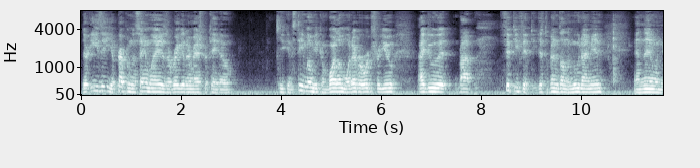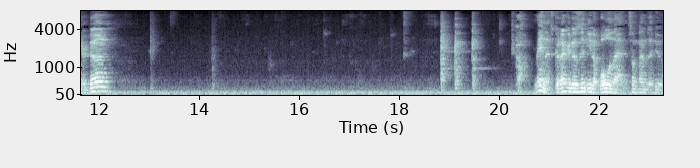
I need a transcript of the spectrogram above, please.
They're easy. You prep them the same way as a regular mashed potato. You can steam them, you can boil them, whatever works for you. I do it about 50-50, just depends on the mood I'm in. And then when you're done, oh, Man, that's good. I could just eat a bowl of that. Sometimes I do.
